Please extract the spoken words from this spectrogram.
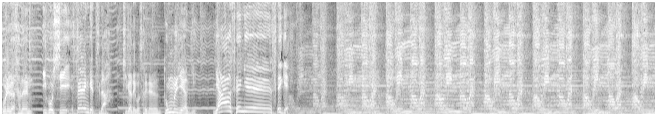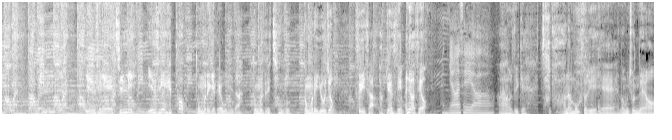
우리가 사는 이곳이 세렝게티다. 피가 되고 살이 되는 동물 이야기. 야생의 세계. 인생의 진리, 인생의 해법 동물에게 배워봅니다. 동물들의 친구, 동물의 요정. 수의사 박주현 선생님 안녕하세요. 안녕하세요. 아 오늘도 이렇게 차분한 목소리, 예, 너무 좋네요.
